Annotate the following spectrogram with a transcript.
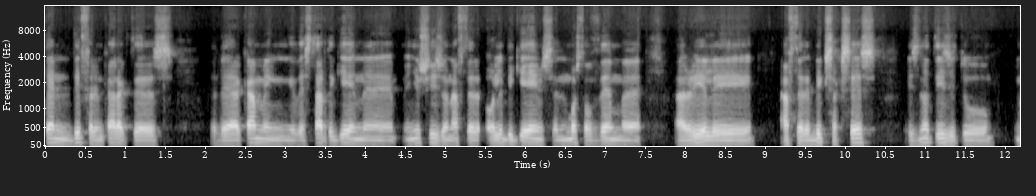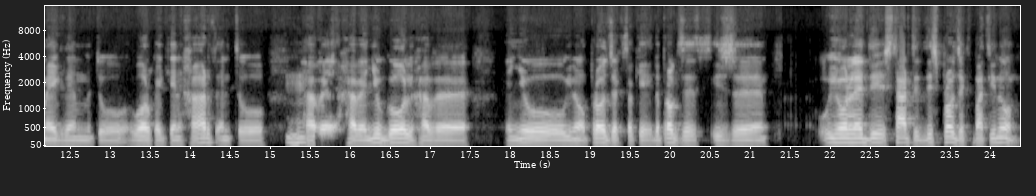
10 different characters. They are coming they start again a new season after olympic games and most of them are really after a big success, it's not easy to make them to work again hard and to mm-hmm. have a have a new goal, have a, a new you know project. Okay, the project is uh, we already started this project, but you know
